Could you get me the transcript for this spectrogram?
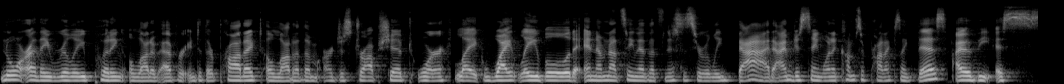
nor are they really putting a lot of effort into their product. A lot of them are just drop shipped or like white labeled. And I'm not saying that that's necessarily bad. I'm just saying when it comes to products like this, I would be especially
